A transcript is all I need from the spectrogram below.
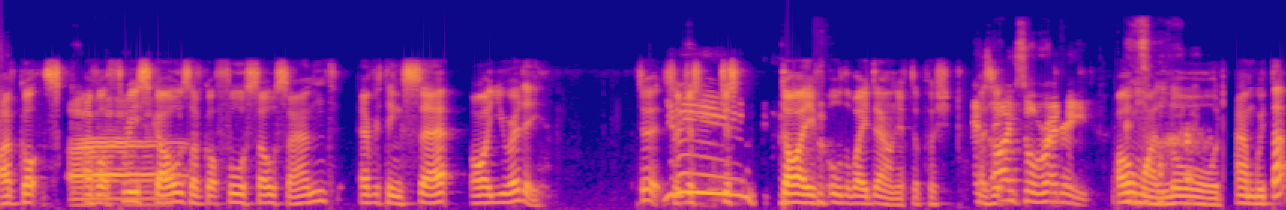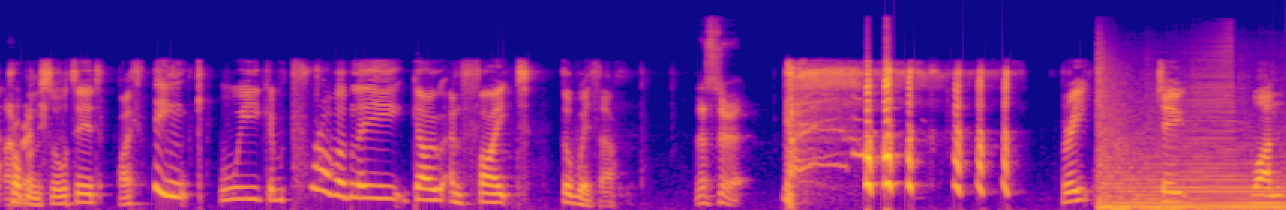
I've got s- I've got three Uh, skulls. I've got four soul sand. Everything's set. Are you ready? Do it. So just just dive all the way down. You have to push. it's it- ice already. Oh It's my ice. lord! And with that problem sorted, I think we can probably go and fight the wither. Let's do it. Three, two, one.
